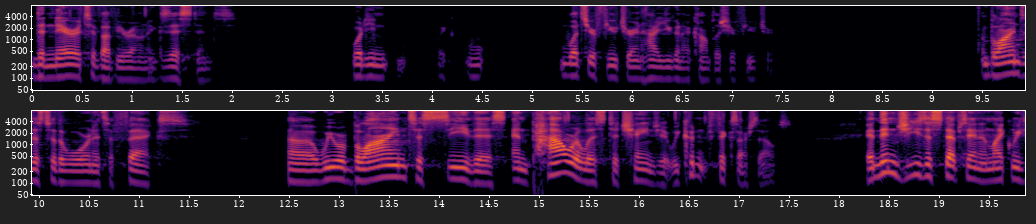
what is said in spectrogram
the narrative of your own existence. What do you, like, what's your future, and how are you going to accomplish your future? Blinds us to the war and its effects. Uh, we were blind to see this and powerless to change it. We couldn't fix ourselves. And then Jesus steps in, and like we,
